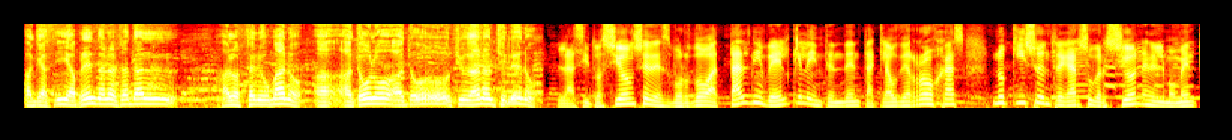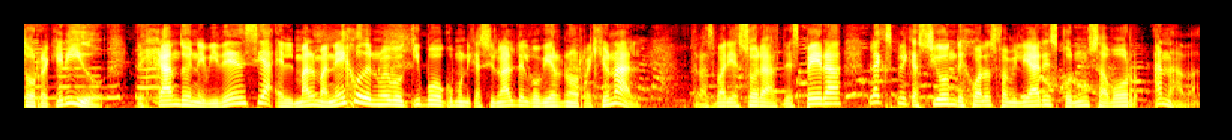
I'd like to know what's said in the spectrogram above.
para que así aprendan a tratar a los seres humanos, a, todos los, a todos ciudadanos chilenos. La situación se desbordó a tal nivel que la intendenta Claudia Rojas no quiso entregar su versión en el momento requerido, dejando en evidencia el mal manejo del nuevo equipo comunicacional del gobierno regional. Tras varias horas de espera, la explicación dejó a los familiares con un sabor a nada.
